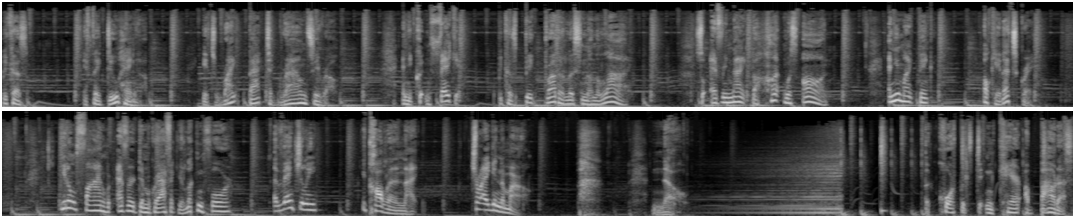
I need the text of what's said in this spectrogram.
Because if they do hang up, it's right back to ground zero. And you couldn't fake it because Big Brother listened on the line. So every night the hunt was on. And you might think, okay, that's great. You don't find whatever demographic you're looking for. Eventually, you call it a night. Try again tomorrow. no. The corporates didn't care about us.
